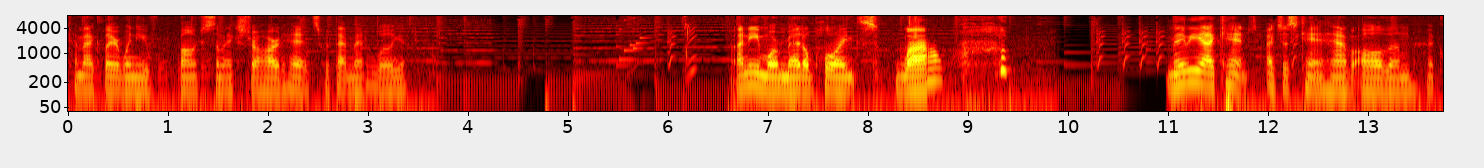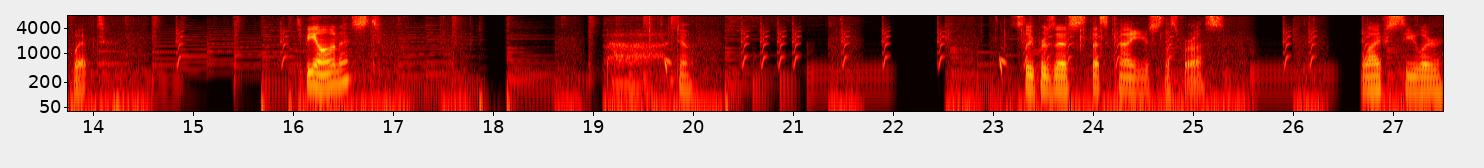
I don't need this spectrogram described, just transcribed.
Come back later when you've bonked some extra hard heads with that medal, will you? I need more medal points. Wow. Maybe I can't, I just can't have all of them equipped. To be honest. Uh, don't. Sleep resist, that's kind of useless for us. Life stealer.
